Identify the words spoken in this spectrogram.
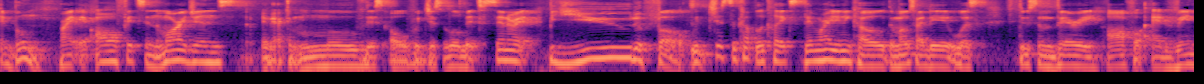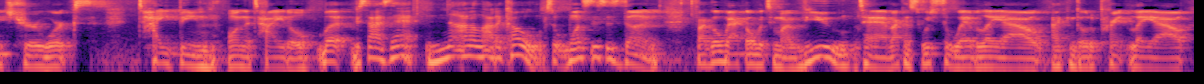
and boom, right? It all fits in the margins. Maybe I can move this over just a little bit to center it. Beautiful. With just a couple of clicks, didn't write any code. The most I did was do some very awful adventure works typing on the title. But besides that, not a lot of code. So once this is done, if I go back over to my view tab, I can switch to web layout. I can go to print layout.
